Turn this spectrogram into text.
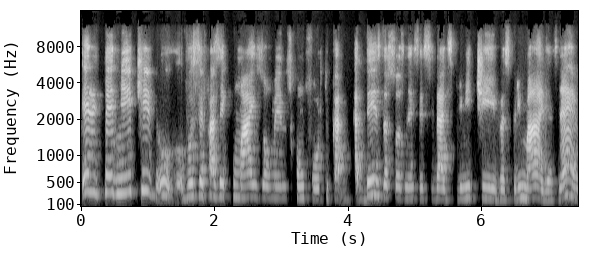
Ele permite você fazer com mais ou menos conforto, desde as suas necessidades primitivas, primárias, né?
